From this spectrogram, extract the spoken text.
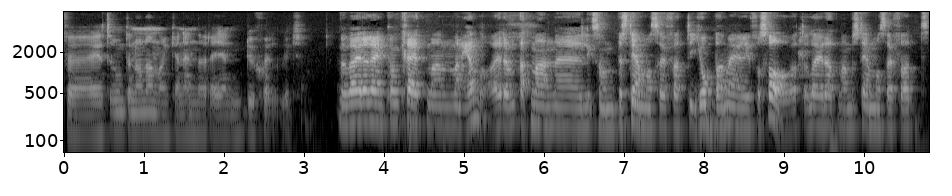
För jag tror inte någon annan kan ändra dig än du själv liksom. Men vad är det rent konkret man, man ändrar? Är det att man eh, liksom bestämmer sig för att jobba mer i försvaret? Eller är det att man bestämmer sig för att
